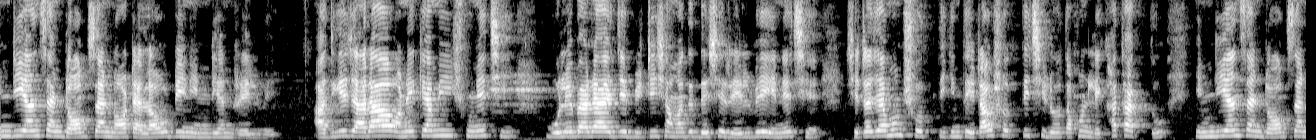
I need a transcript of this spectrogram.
Indians and dogs are not allowed in Indian railway আজকে যারা অনেকে আমি শুনেছি বলে বেড়ায় যে, ব্রিটিশ আমাদের দেশে রেলওয়ে এনেছে, সেটা যেমন সত্যি, কিন্তু এটাও সত্যি ছিল, তখন লেখা থাকতো Indians and dogs are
